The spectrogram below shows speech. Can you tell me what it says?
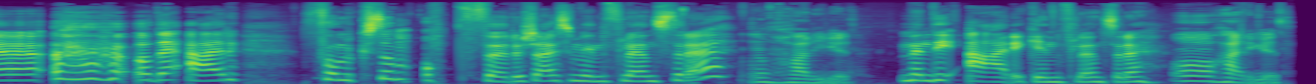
Eh, og det er folk som oppfører seg som influensere, oh, herregud. men de er ikke influensere. Å, herregud.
